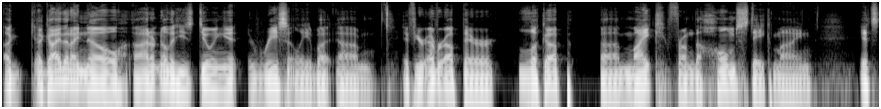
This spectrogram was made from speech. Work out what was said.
a, a guy that I know, uh, I don't know that he's doing it recently, but um, if you're ever up there, look up uh, Mike from the Homestake Mine. It's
